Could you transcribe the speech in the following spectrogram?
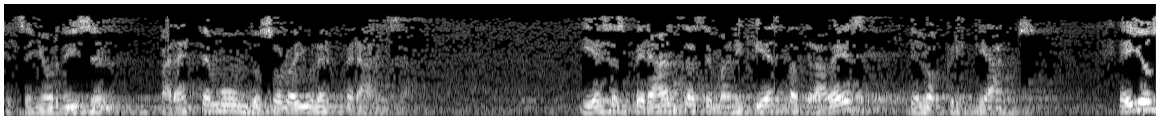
El Señor dice, para este mundo solo hay una esperanza. Y esa esperanza se manifiesta a través de los cristianos. Ellos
